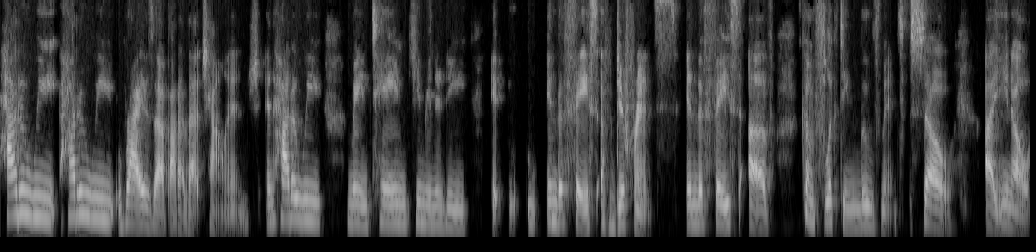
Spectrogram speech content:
how do we how do we rise up out of that challenge and how do we maintain community in the face of difference in the face of conflicting movements so uh, you know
